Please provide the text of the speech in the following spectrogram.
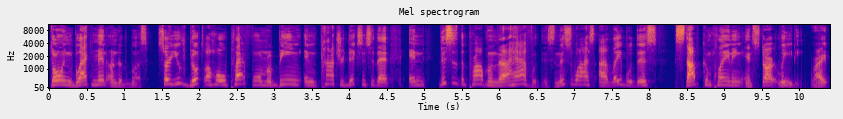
throwing black men under the bus. So you've built a whole platform of being in contradiction to that. And this is the problem that I have with this. And this is why I labeled this stop complaining and start leading, right?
